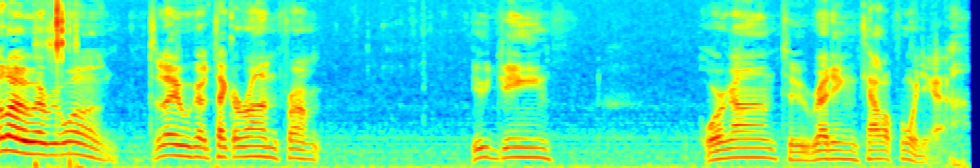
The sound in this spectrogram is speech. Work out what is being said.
Hello everyone! Today we're going to take a run from Eugene, Oregon to Redding, California.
